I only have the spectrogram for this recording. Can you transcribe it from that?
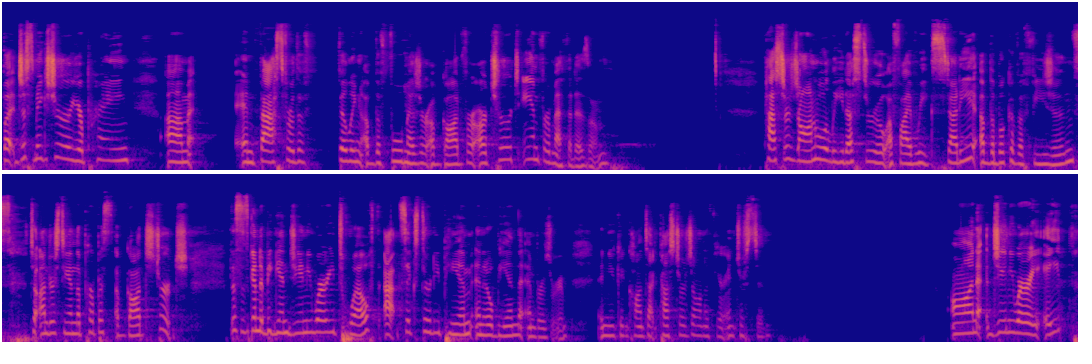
but just make sure you're praying um, and fast for the filling of the full measure of God for our church and for Methodism. Pastor John will lead us through a five week study of the book of Ephesians to understand the purpose of God's church. This is going to begin January 12th at 6:30 p.m. and it'll be in the Embers room. And you can contact Pastor John if you're interested. On January 8th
